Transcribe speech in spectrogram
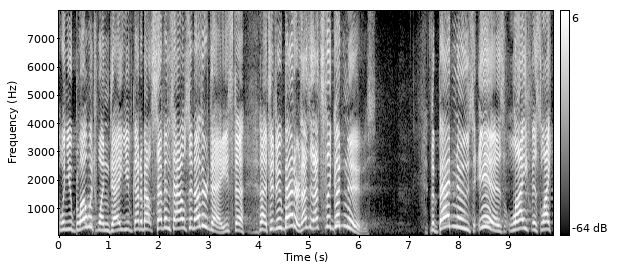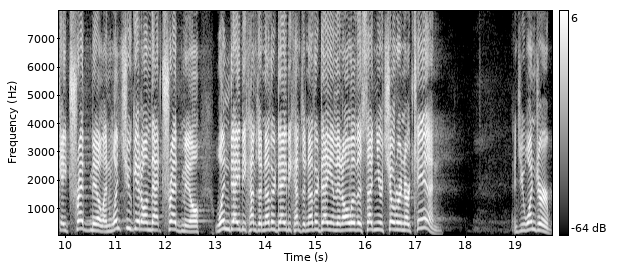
when you blow it one day, you've got about 7,000 other days to, uh, to do better. That's, that's the good news. The bad news is life is like a treadmill, and once you get on that treadmill, one day becomes another day, becomes another day, and then all of a sudden your children are 10. And you wonder,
